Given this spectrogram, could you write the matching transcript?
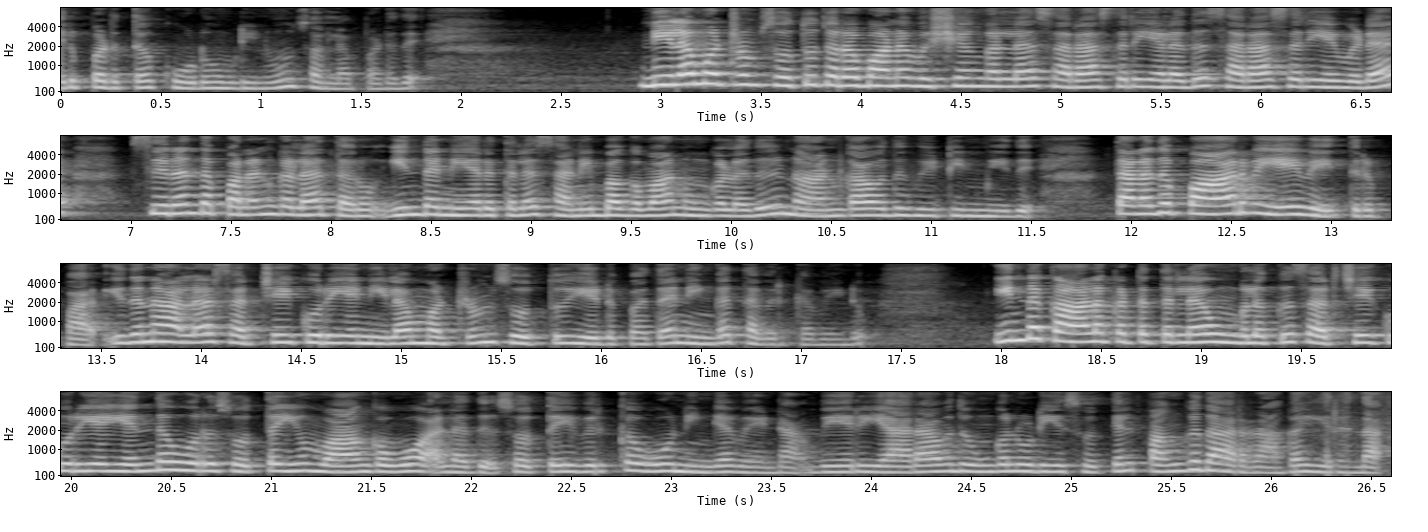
ஏற்படுத்தக்கூடும் அப்படின்னும் சொல்லப்படுது. நிலம் மற்றும் சொத்து தொடர்பான விஷயங்களில் சராசரி அல்லது சராசரியை விட சிறந்த பலன்களை தரும். இந்த நேரத்தில் சனி பகவான் உங்களது நான்காவது வீட்டின் மீது தனது பார்வையை வைத்திருப்பார். இதனால் சர்ச்சைக்குரிய நிலம் மற்றும் சொத்து எடுப்பதை நீங்கள் தவிர்க்க வேண்டும். இந்த காலகட்டத்தில் உங்களுக்கு சர்ச்சைக்குரிய எந்த ஒரு சொத்தையும் வாங்கவோ அல்லது சொத்தை விற்கவோ நீங்கள் வேண்டாம். வேறு யாராவது உங்களுடைய சொத்தில் பங்குதாரராக இருந்தால்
